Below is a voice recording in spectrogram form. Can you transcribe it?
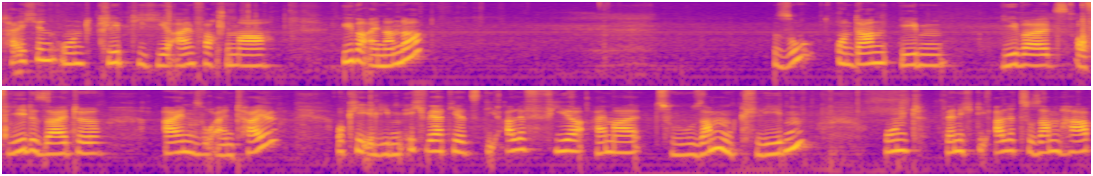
Teilchen und klebe die hier einfach immer übereinander. So, und dann eben jeweils auf jede Seite ein so ein Teil. Okay, ihr Lieben, ich werde jetzt die alle vier einmal zusammenkleben und wenn ich die alle zusammen habe,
